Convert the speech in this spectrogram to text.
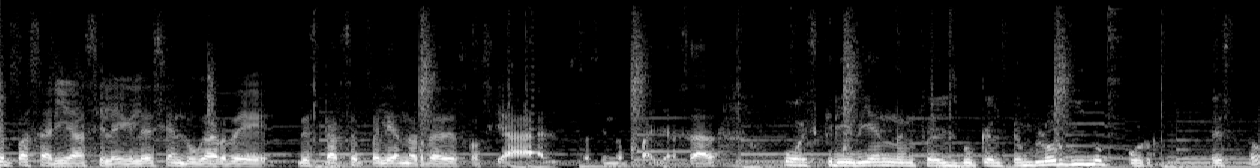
¿qué pasaría si la iglesia en lugar de, de estarse peleando en redes sociales, haciendo payasada, o escribiendo en Facebook, el temblor vino por esto?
